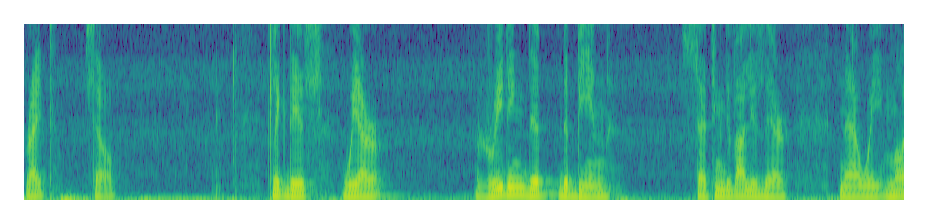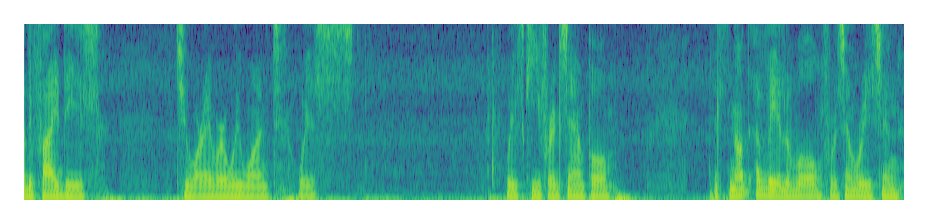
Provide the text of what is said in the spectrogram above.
right? So click this. We are reading the the bean setting the values there. Now we modify this to wherever we want with whiskey for example. It's not available for some reason.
